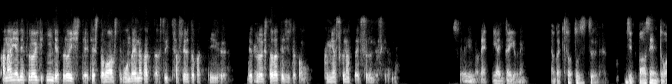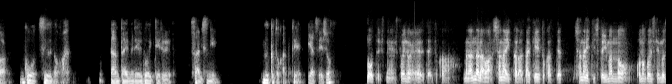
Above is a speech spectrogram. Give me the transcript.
カナリアデプロイ的にデプロイしてテスト回して問題なかったらスイッチさせるとかっていうデプロイストラテジーとかも組みやすくなったりするんですけどね。そういうのね、やりたいよね。なんかちょっとずつ10%は GO2 のランタイムで動いてるサービスに向くとかってやつでしょ？そうですね。そういうのがやれたりとか、まあなんならまあ社内からだけとかって、社内ってちょっと今のこのご時世難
